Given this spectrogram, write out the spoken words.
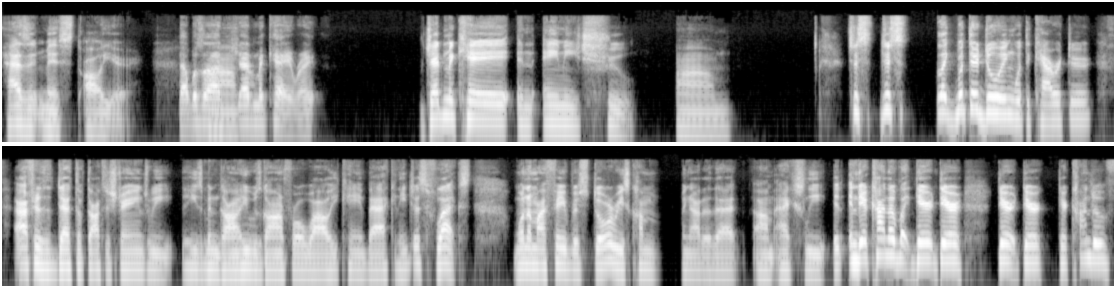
hasn't missed all year. That was uh Um, Jed MacKay, right? Jed MacKay and Amy Chu. Um, just just like what they're doing with the character after the death of Doctor Strange. We he's been gone. He was gone for a while. He came back and he just flexed. One of my favorite stories coming out of that, um, actually, and they're kind of like they're they're they're they're they're kind of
